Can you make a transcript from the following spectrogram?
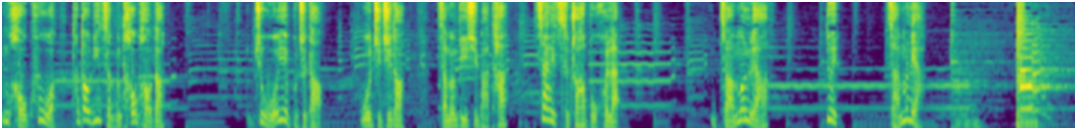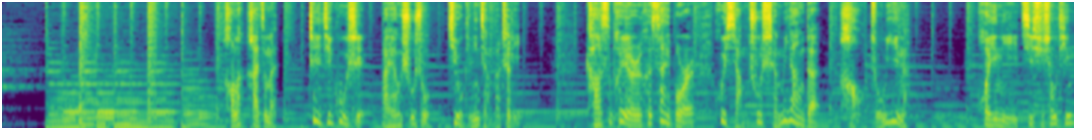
嗯，好酷啊！他到底怎么逃跑的？这我也不知道，我只知道，咱们必须把他再次抓捕回来。咱们俩，对，咱们俩。好了，孩子们，这集故事白羊叔叔就给你讲到这里。卡斯佩尔和塞博尔会想出什么样的好主意呢？欢迎你继续收听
